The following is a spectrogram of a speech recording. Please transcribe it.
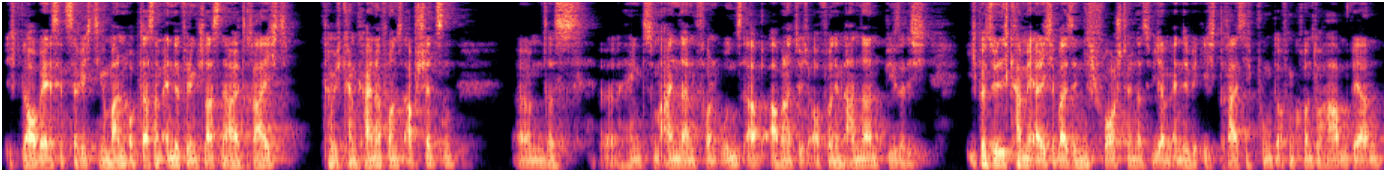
ich glaube, er ist jetzt der richtige Mann. Ob das am Ende für den Klassenerhalt reicht, glaube ich, kann keiner von uns abschätzen. Ähm, das äh, hängt zum einen dann von uns ab, aber natürlich auch von den anderen. Wie gesagt, ich ich persönlich kann mir ehrlicherweise nicht vorstellen, dass wir am Ende wirklich 30 Punkte auf dem Konto haben werden,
